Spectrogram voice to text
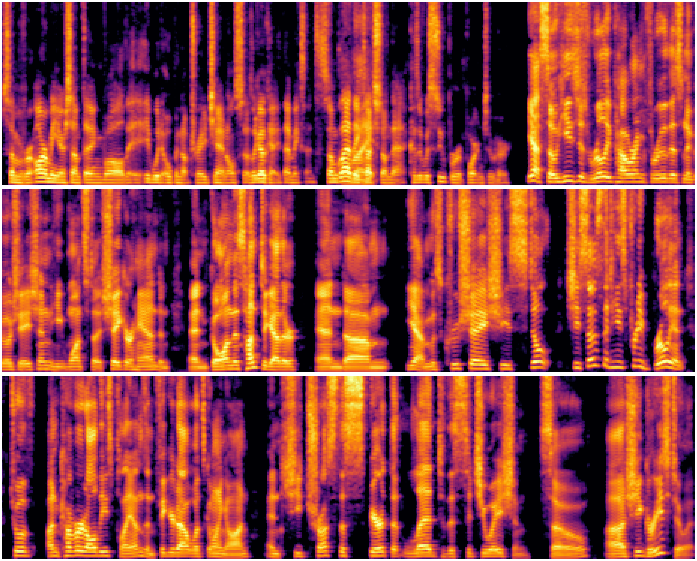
some of her army or something, well, it it would open up trade channels. So I was like, okay, that makes sense. So I'm glad Right. they touched on that because it was super important to her. Yeah, so he's just really powering through this negotiation. He wants to shake her hand and and go on this hunt together. And um, yeah, Miss Cruce, she's still she says that he's pretty brilliant to have uncovered all these plans and figured out what's going on. And she trusts the spirit that led to this situation. So uh, she agrees to it.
